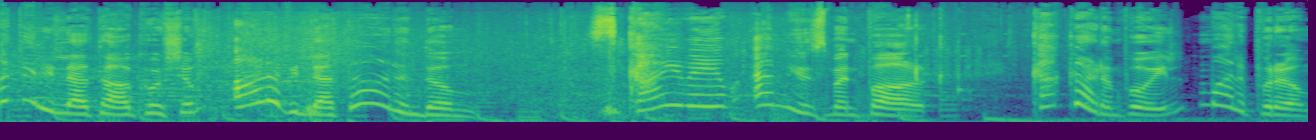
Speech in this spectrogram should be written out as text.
അതിരില്ലാത്ത ആഘോഷം അളവില്ലാത്ത ആനന്ദം. Skywave amusement park Kakkadampoyil Malappuram.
